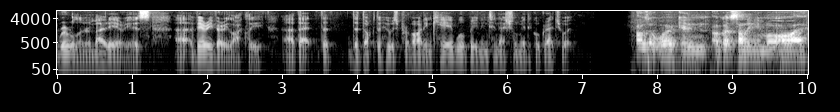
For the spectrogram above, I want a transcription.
rural and remote areas, very, very likely that the, the doctor who is providing care will be an international medical graduate. I was at work and I got something in my eye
